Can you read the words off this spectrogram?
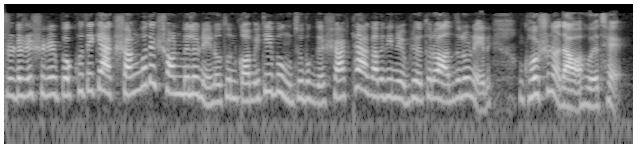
ফেডারেশনের পক্ষ থেকে এক সাংবাদিক সম্মেলনে নতুন কমিটি এবং যুবকদের স্বার্থে আগামী দিনের বৃহত্তর আন্দোলনের ঘোষণা দেওয়া হয়েছে।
